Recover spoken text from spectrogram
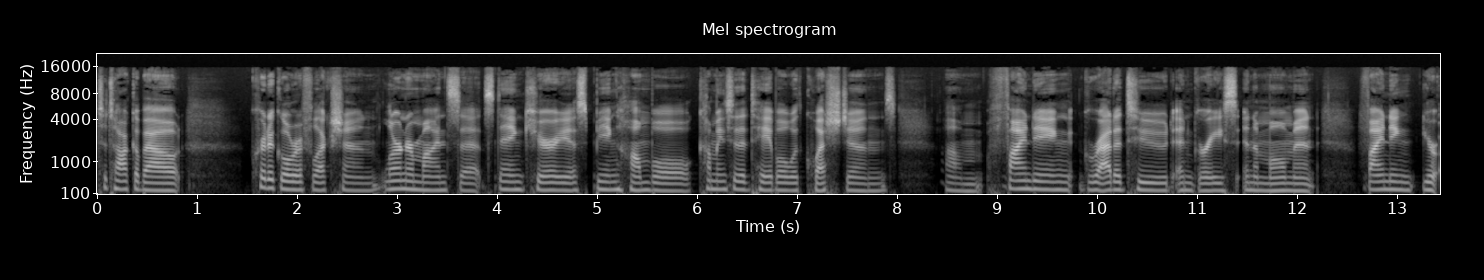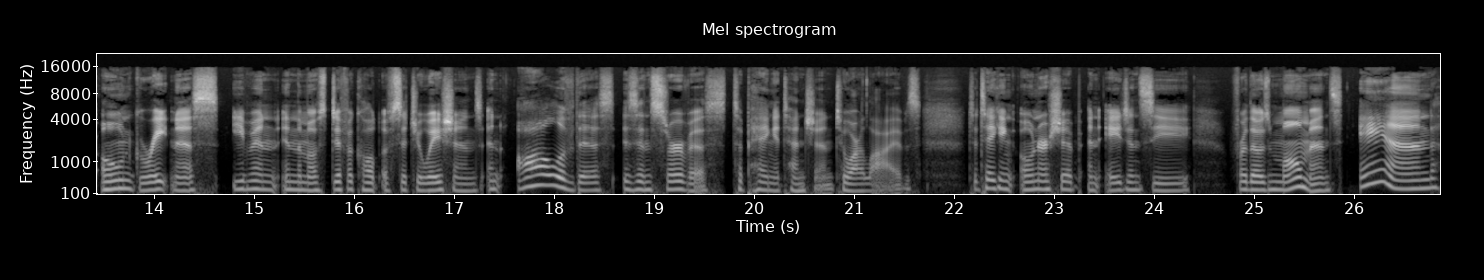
to talk about critical reflection, learner mindset, staying curious, being humble, coming to the table with questions, um, finding gratitude and grace in a moment, finding your own greatness, even in the most difficult of situations. And all of this is in service to paying attention to our lives, to taking ownership and agency for those moments and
